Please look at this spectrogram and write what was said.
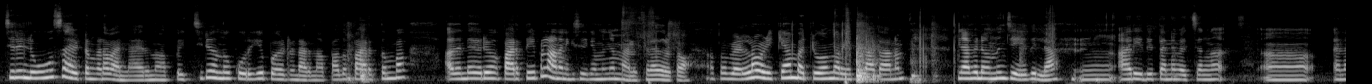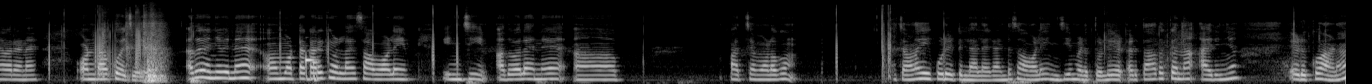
ഇച്ചിരി ലൂസായിട്ടും കൂടെ വന്നായിരുന്നു. അപ്പം ഇച്ചിരി ഒന്ന് കുറുകി പോയിട്ടുണ്ടായിരുന്നു. അപ്പോൾ അത് പരത്തുമ്പോൾ അതിന്റെ ഒരു പരത്തിയപ്പോഴാണ് എനിക്ക് ശരിക്കും ഞാൻ മനസ്സിലായത് കേട്ടോ. അപ്പോൾ വെള്ളം ഒഴിക്കാൻ പറ്റുമോ എന്ന് അറിയത്തില്ല. കാരണം ഞാൻ പിന്നെ ഒന്നും ചെയ്തില്ല. ആ രീതിയിൽ തന്നെ വെച്ചങ്ങ് എന്നാ പറയണേ ഉണ്ടാക്കുകയോ ചെയ്തു അത് കഴിഞ്ഞ് പിന്നെ മുട്ടക്കറിക്കുള്ള സവോളയും ഇഞ്ചിയും അതുപോലെ തന്നെ പച്ചമുളകും പച്ചമുളക് ഈ കൂടി ഇട്ടില്ലല്ലേ രണ്ട് സവാള ഇഞ്ചിയും വെളുത്തുള്ളി എടുത്താൽ അതൊക്കെ ഒന്ന് അരിഞ്ഞ് എടുക്കുവാണ്.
